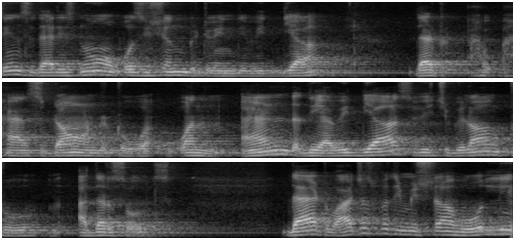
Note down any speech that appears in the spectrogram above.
since there is no opposition between the vidya that has dawned to one and the avidyas which belong to other souls. That Vachaspati Mishra wholly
